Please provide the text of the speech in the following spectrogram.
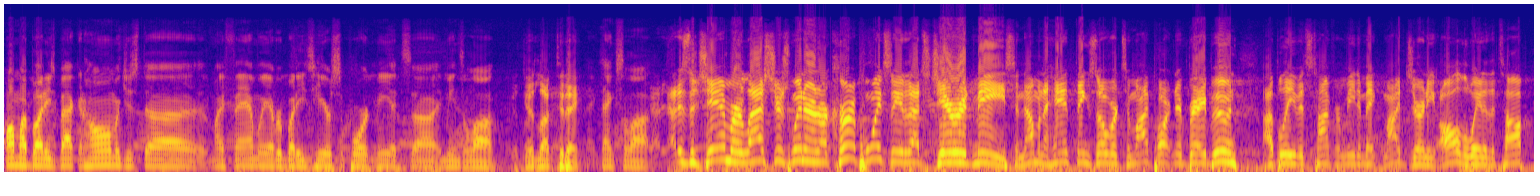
All my buddies back at home, and just uh, my family, everybody's here supporting me. It's uh, it means a lot. Good luck today. Thanks a lot. That is the Jammer, last year's winner, and our current points leader. That's Jared Mees. And now I'm going to hand things over to my partner, Barry Boone. I believe it's time for me to make my journey all the way to the top.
